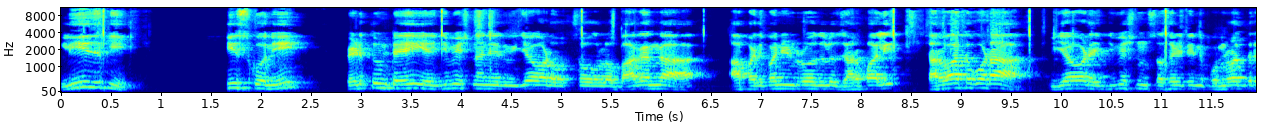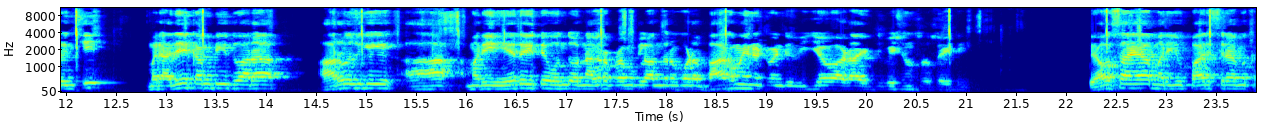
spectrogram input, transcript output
లీజుకి తీసుకొని పెడుతుంటే ఈ ఎగ్జిబిషన్ అనేది విజయవాడ ఉత్సవంలో భాగంగా ఆ పది పన్నెండు రోజులు జరపాలి. తర్వాత కూడా విజయవాడ ఎగ్జిబిషన్ సొసైటీని పునరుద్ధరించి మరి అదే కమిటీ ద్వారా ఆ రోజుకి మరి ఏదైతే ఉందో నగర ప్రముఖులు అందరూ కూడా భాగమైనటువంటి విజయవాడ ఎగ్జిబిషన్ సొసైటీ. వ్యవసాయ మరియు పారిశ్రామిక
